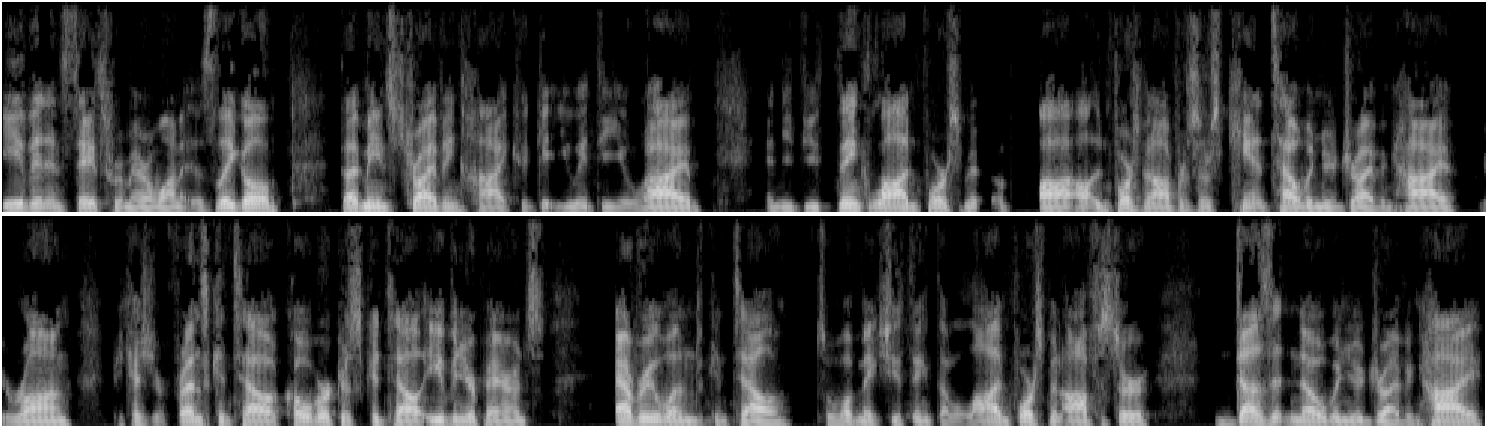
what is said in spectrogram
even in states where marijuana is legal. That means driving high could get you a DUI. And if you think law enforcement uh, enforcement officers can't tell when you're driving high, you're wrong because your friends can tell, coworkers can tell, even your parents. Everyone can tell. So, what makes you think that a law enforcement officer doesn't know when you're driving high?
